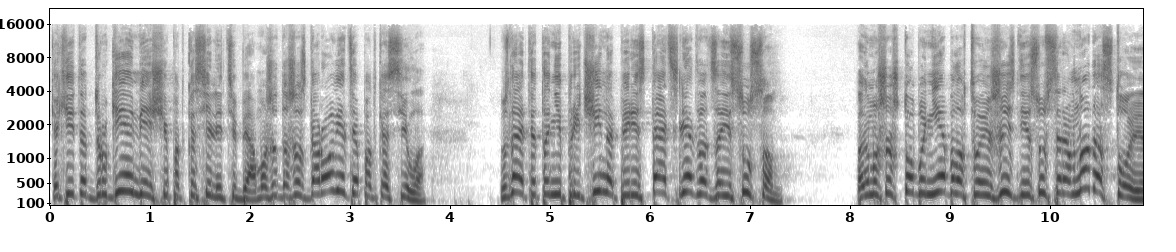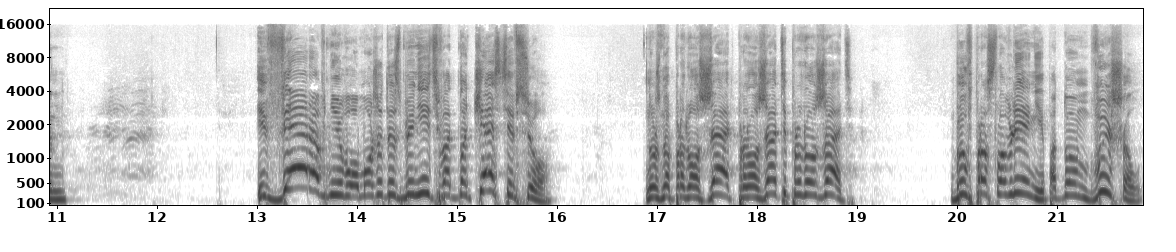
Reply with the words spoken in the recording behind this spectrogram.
какие-то другие вещи подкосили тебя. Может, даже здоровье тебя подкосило. Вы знаете, это не причина перестать следовать за Иисусом. Потому что что бы ни было в твоей жизни, Иисус все равно достоин. И вера в Него может изменить в одночасье все. Нужно продолжать, продолжать и продолжать. Был в прославлении, потом вышел.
